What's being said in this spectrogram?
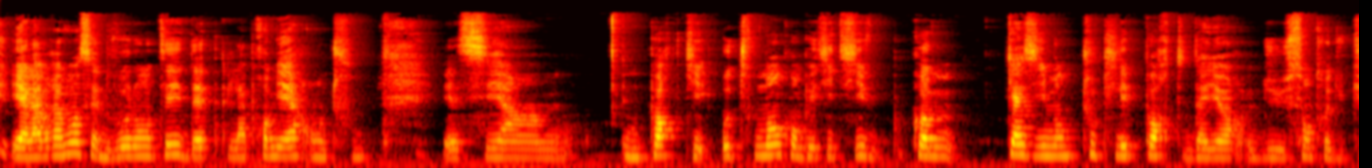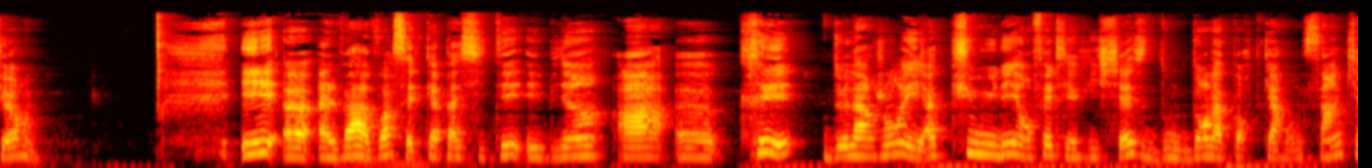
Et elle a vraiment cette volonté d'être la première en tout. C'est une porte qui est hautement compétitive, comme quasiment toutes les portes d'ailleurs du centre du cœur. Et euh, elle va avoir cette capacité eh bien, à euh, créer de l'argent et accumuler en fait les richesses. Donc dans la porte 45,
